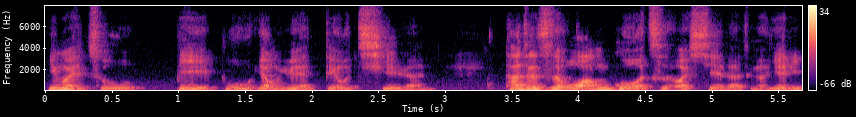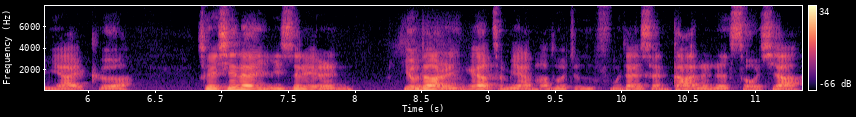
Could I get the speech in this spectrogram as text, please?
因为主必不永远丢弃人。”他这是亡国之后写的这个耶利米哀歌啊。所以现在以色列人、犹大人应该要怎么样？他说：“就是伏在神大能的手下，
